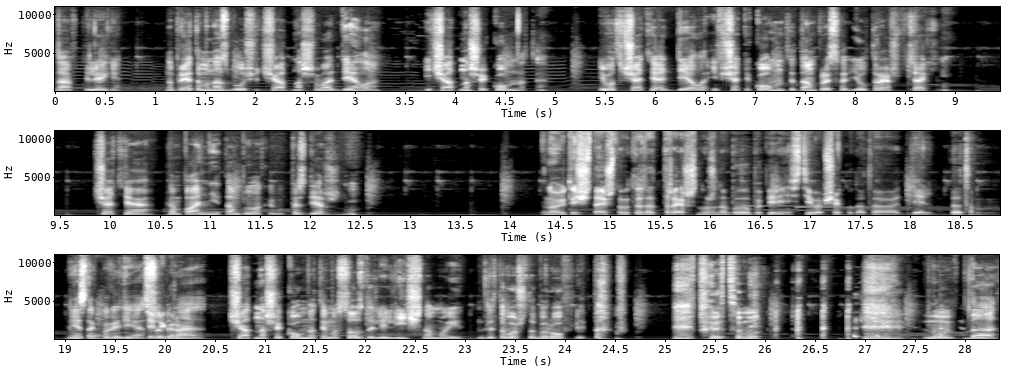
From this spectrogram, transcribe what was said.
да, в телеге. Но при этом у нас был еще чат нашего отдела и чат нашей комнаты. И вот в чате отдела и в чате комнаты там происходил трэш всякий чате компании там было как бы посдержанней. Ну и ты считаешь, что вот этот трэш нужно было бы перенести вообще куда-то отдельно, да, там? Нет, так погоди, особенно чат нашей комнаты мы создали лично мы, для того, чтобы рофлить Поэтому, ну да,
